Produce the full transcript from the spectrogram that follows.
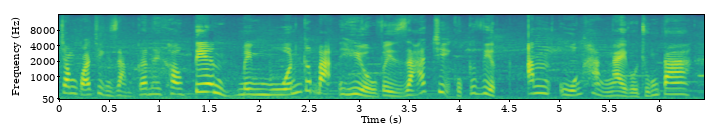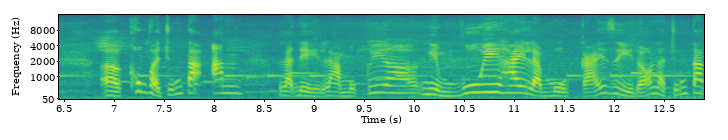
trong quá trình giảm cân hay không. Tiên mình muốn các bạn hiểu về giá trị của cái việc ăn uống hàng ngày của chúng ta. Uh, không phải chúng ta ăn là để làm một cái uh, niềm vui hay là một cái gì đó là chúng ta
